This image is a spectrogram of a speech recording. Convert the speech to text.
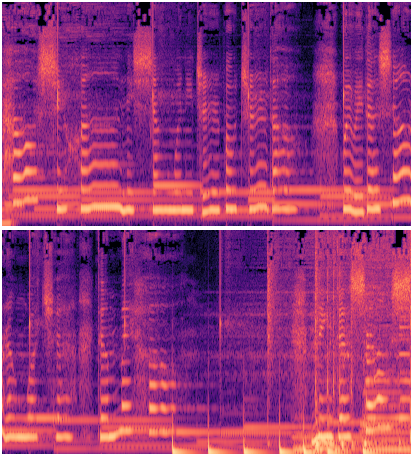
好喜欢你，想问你知不知道？微微的笑让我觉得美好。你的消息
